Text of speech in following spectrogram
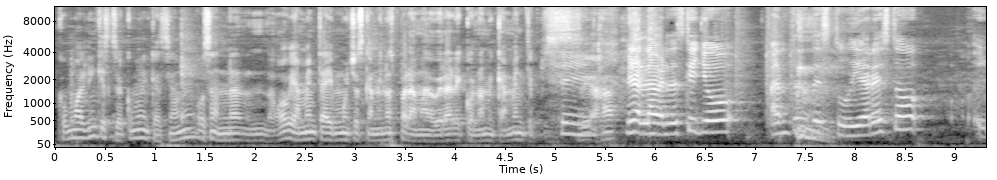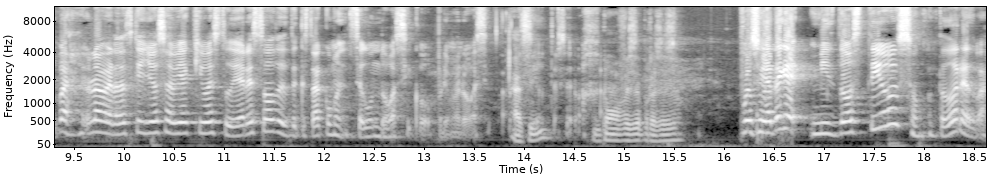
como alguien que estudia comunicación, o sea, no- no- obviamente hay muchos caminos para madurar económicamente, pues, sí, ajá. Mira, la verdad es que yo, antes de estudiar esto, bueno, yo la verdad es que yo sabía que iba a estudiar esto desde que estaba como en segundo básico, primero básico. ¿Así? Tercero, ajá. ¿Cómo fue ese proceso? Pues fíjate que mis dos tíos son contadores, va.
